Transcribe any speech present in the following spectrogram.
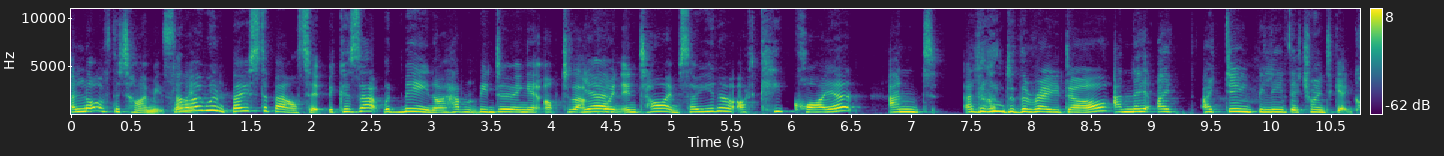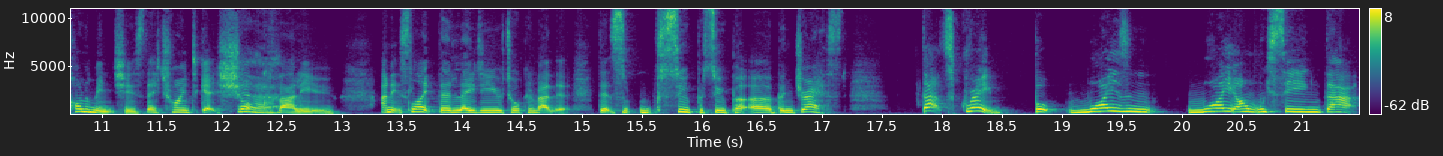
A lot of the time, it's and like I wouldn't boast about it because that would mean I haven't been doing it up to that Yeah. point in time. So, you know, I'd keep quiet and and under the radar. and they, I, I do believe they're trying to get column inches. They're trying to get shock Yeah. value, and it's like the lady you were talking about that, that's super super urban dressed. That's great, but why isn't why aren't we seeing that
